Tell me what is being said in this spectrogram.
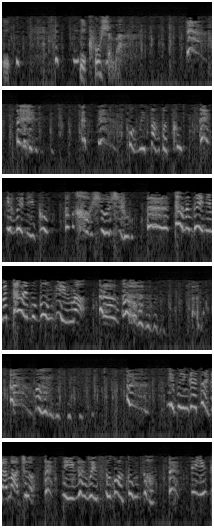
你你哭什么？我为爸爸哭，也为你哭，好叔叔，他们对你们太不公平了。你不应该再赶马车，你应该为四化工作，你应该。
